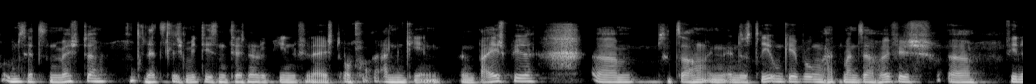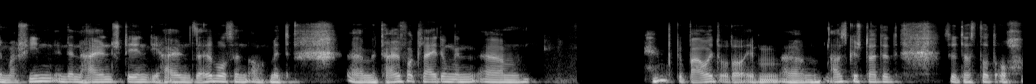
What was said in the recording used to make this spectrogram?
umsetzen möchte, letztlich mit diesen Technologien vielleicht auch angehen. Ein Beispiel, ähm, sozusagen in Industrieumgebungen hat man sehr häufig äh, viele Maschinen in den Hallen stehen. Die Hallen selber sind auch mit äh, Metallverkleidungen ähm, gebaut oder eben ähm, ausgestattet, so dass dort auch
